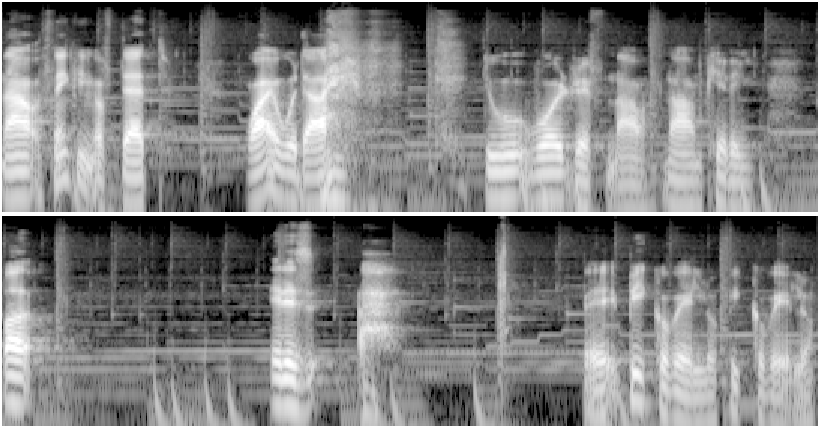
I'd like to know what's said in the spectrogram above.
Now, thinking of that, why would I do Void Rift now? No, I'm kidding. But it is Picco bello, picco bello.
